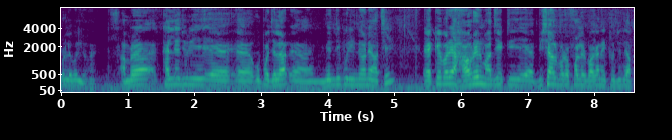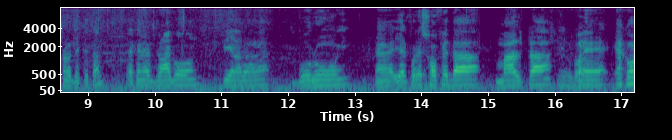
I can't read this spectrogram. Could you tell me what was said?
করলে বলল হ্যাঁ। আমরা খালিয়াজুরি উপজেলার মেদিনীপুর ইউনিয়নে আছি। একেবারে হাওড়ের মাঝে একটি বিশাল বড় ফলের বাগান একটু যদি আপনারা দেখতে চান। এখানে ড্রাগন পেয়ারা বরই এরপরে সফেদা মালটা মানে এখন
